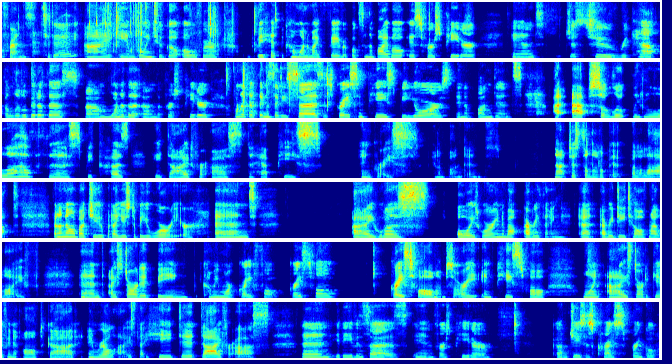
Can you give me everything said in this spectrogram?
friends. Today I am going to go over it has become one of my favorite books in the Bible is First Peter, and just to recap a little bit of this, um, one of the um, the First Peter, one of the things that he says is grace and peace be yours in abundance. I absolutely love this because he died for us to have peace and grace and abundance not just a little bit, but a lot. I don't know about you, but I used to be a worrier and I was always worrying about everything and every detail of my life. And I started being becoming more grateful, graceful, graceful, I'm sorry, and peaceful when I started giving it all to God and realized that He did die for us. And it even says in First Peter um, Jesus Christ sprinkled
